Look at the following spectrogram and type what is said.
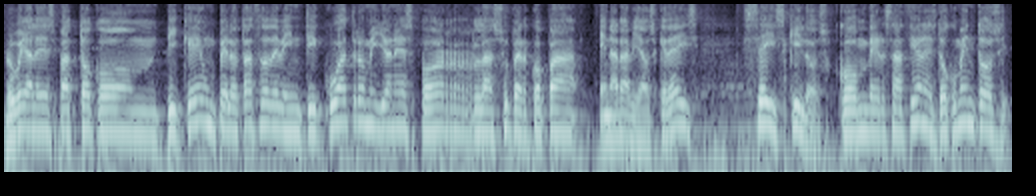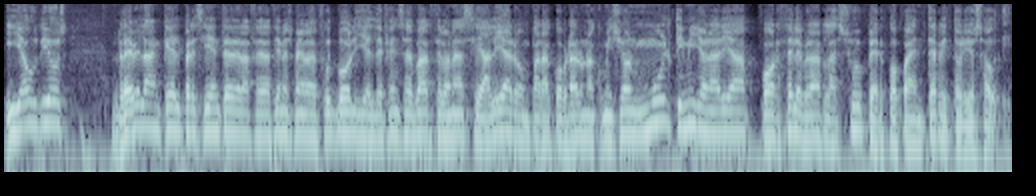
Rubiales pactó con Piqué un pelotazo de 24 millones por la Supercopa en Arabia. Os quedéis 6 kilos. Conversaciones, documentos y audios revelan que el presidente de la Federación Española de Fútbol y el defensa de Barcelona se aliaron para cobrar una comisión multimillonaria por celebrar la Supercopa en territorio saudí.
